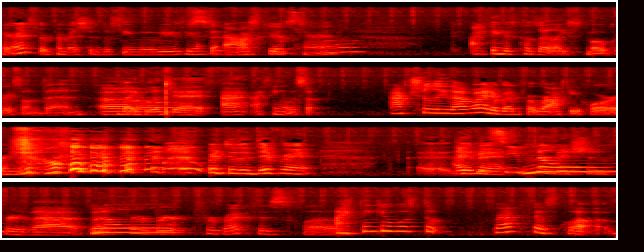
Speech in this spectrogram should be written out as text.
parents for permission to see movies. You have to ask your parents. I think it's because I like smoke or something. Like Oh. legit. I, I think it was. A, actually, that might have been for Rocky Horror Show, which is a different. Uh, I could different- see permission no, for that, but No. for for Breakfast Club, I think it was the Breakfast Club.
